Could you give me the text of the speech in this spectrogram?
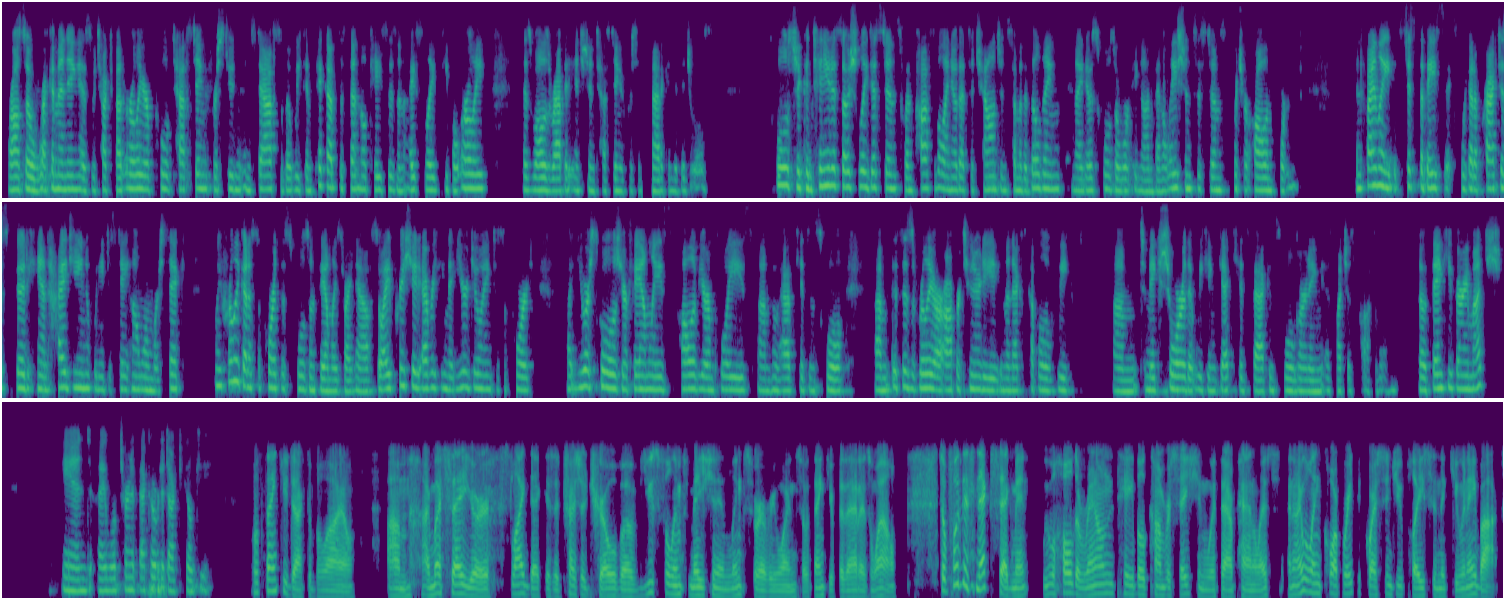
We're also recommending, as we talked about earlier, pool testing for student and staff so that we can pick up the sentinel cases and isolate people early, as well as rapid antigen testing for symptomatic individuals. Schools should continue to socially distance when possible. I know that's a challenge in some of the buildings, and I know schools are working on ventilation systems, which are all important. And finally, it's just the basics. We got to practice good hand hygiene. We need to stay home when we're sick. We've really got to support the schools and families right now. So I appreciate everything that you're doing to support uh, your schools, your families, all of your employees um, who have kids in school. Um, this is really our opportunity in the next couple of weeks um, to make sure that we can get kids back in school learning as much as possible. So thank you very much. And I will turn it back over to Dr. Gilkey. Well, thank you, Dr. Belisle. Um, I must say your slide deck is a treasure trove of useful information and links for everyone. So thank you for that as well. So for this next segment, we will hold a roundtable conversation with our panelists, and I will incorporate the questions you place in the Q&A box.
